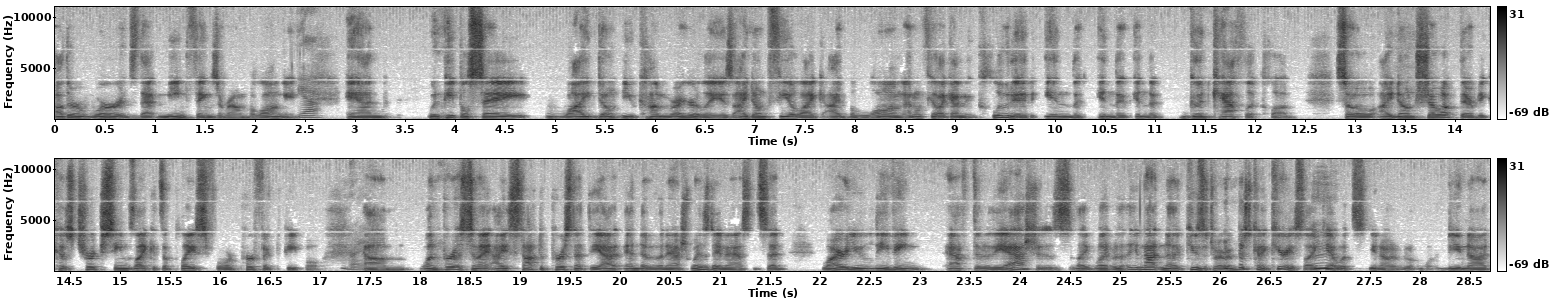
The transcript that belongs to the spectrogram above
other words that mean things around belonging. Yeah, and when people say why don't you come regularly? is i don't feel like i belong. I don't feel like i'm included in the in the in the good catholic club. So i don't show up there because church seems like it's a place for perfect people. Right. um, one person I, I stopped a person at the end of an ash wednesday mass and said why are you leaving after the ashes? Like what, not in an accusatory i'm just kind of curious like mm-hmm. yeah what's you know do you not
